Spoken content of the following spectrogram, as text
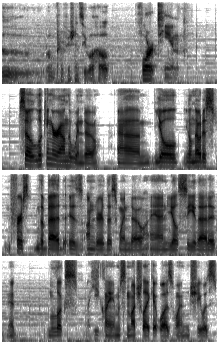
Ooh, oh, proficiency will help. 14. So looking around the window, um, you'll you'll notice first the bed is under this window, and you'll see that it it looks he claims much like it was when she was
